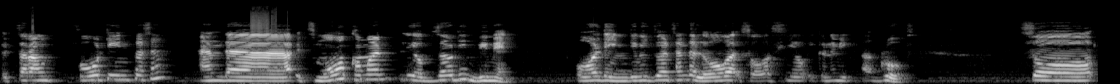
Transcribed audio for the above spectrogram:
it's around 14% and uh, it's more commonly observed in women, all the individuals and the lower socio-economic uh, groups. So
